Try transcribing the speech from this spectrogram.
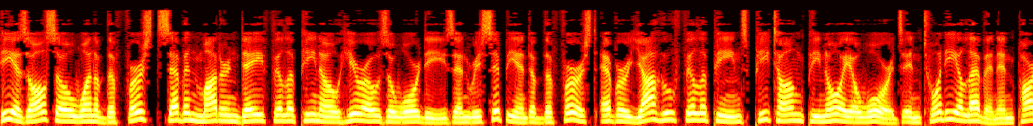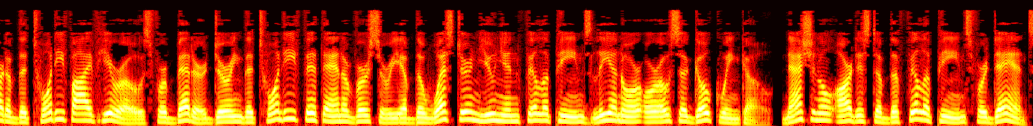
He is also one of the first seven modern-day Filipino Heroes awardees and recipient of the first ever Yahoo Philippines Pitong Pinoy Awards in 2011 and part of the 25 Heroes for Better during the 25th anniversary of the Western Union Philippines Leonor Orosa Goquingco, National Artist of the Philippines for Dance,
